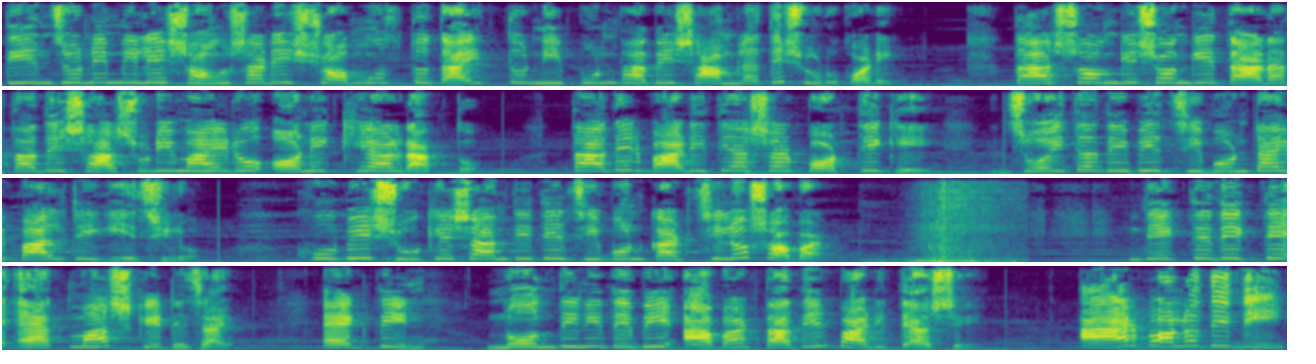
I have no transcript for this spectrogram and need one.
তিনজনে মিলে সংসারের সমস্ত দায়িত্ব নিপুণভাবে সামলাতে শুরু করে। তার সঙ্গে সঙ্গে তারা তাদের শাশুড়ি মায়েরও অনেক খেয়াল রাখত। তাদের বাড়িতে আসার পর থেকে জয়িতা দেবীর জীবনটাই পাল্টে গিয়েছিল। খুবই সুখে শান্তিতে জীবন কাটছিল সবার। দেখতে দেখতে এক মাস কেটে যায়। একদিন নন্দিনী দেবী আবার তাদের বাড়িতে আসে। আর বলো দিদি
